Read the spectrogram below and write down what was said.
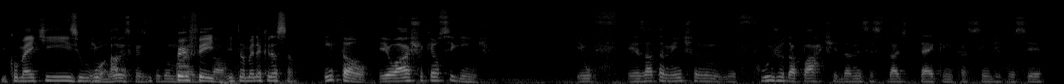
e como é que... De músicas e tudo mais. Perfeito, e e também na criação. Então, eu acho que é o seguinte. Eu exatamente não fujo da parte da necessidade técnica, assim, de você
